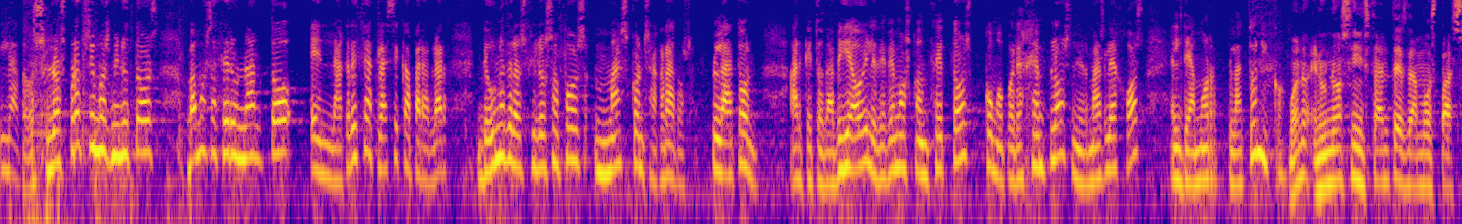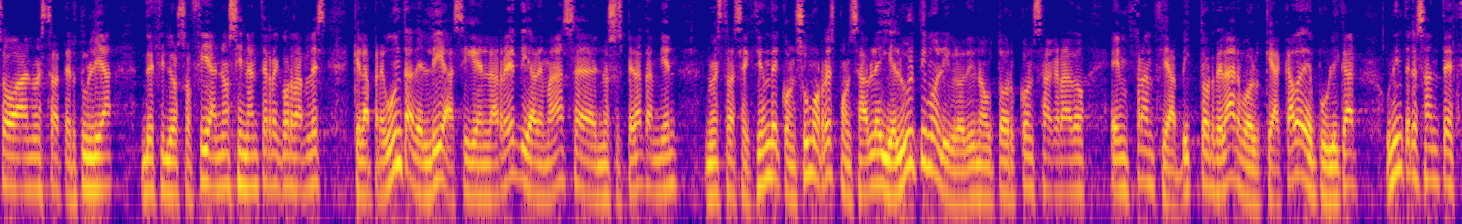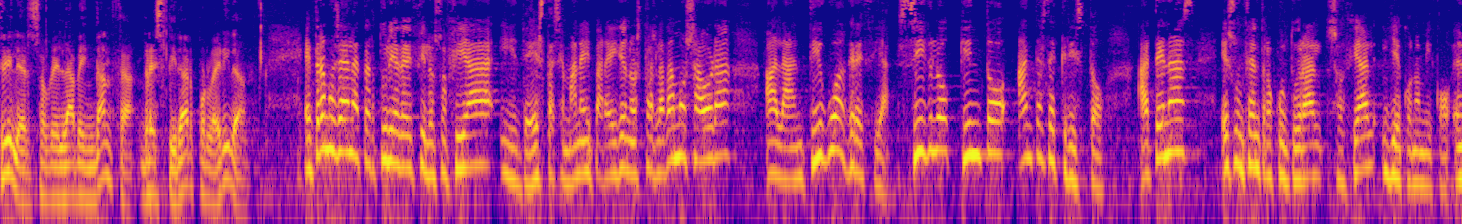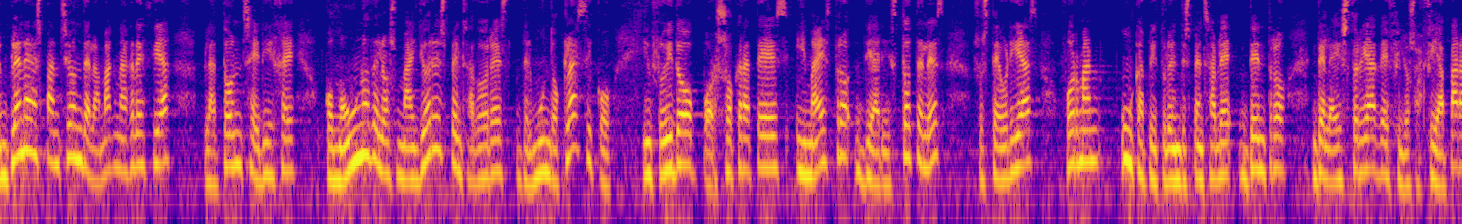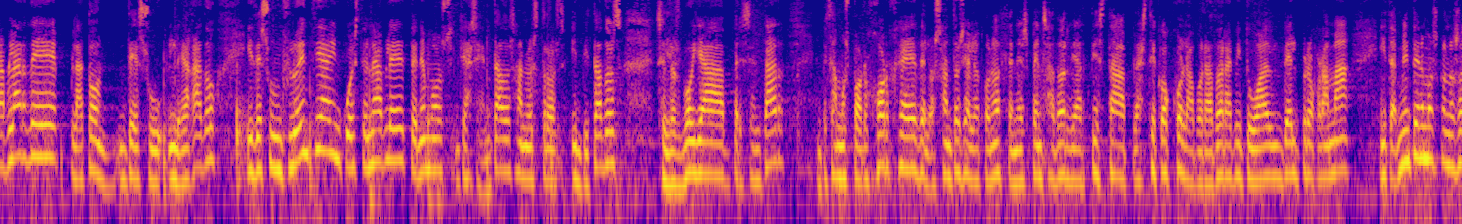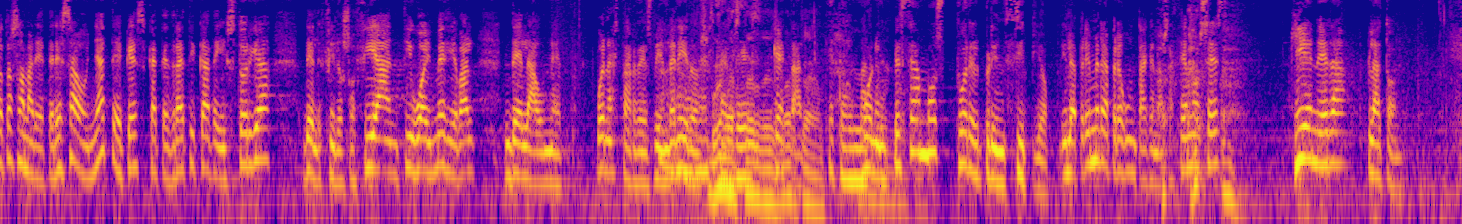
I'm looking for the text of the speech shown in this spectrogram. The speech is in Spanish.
Lados. Los próximos minutos vamos a hacer un alto en la Grecia clásica para hablar de uno de los filósofos más consagrados, Platón, al que todavía hoy le debemos conceptos como, por ejemplo, sin ir más lejos, el de amor platónico. Bueno, en unos instantes damos paso a nuestra tertulia de filosofía, no sin antes recordarles que la pregunta del día sigue en la red y además eh, nos espera también nuestra sección de consumo responsable y el último libro de un autor consagrado en Francia, Víctor del Árbol, que acaba de publicar un interesante thriller sobre la venganza, respirar por la herida. Entramos ya en la tertulia de filosofía y de esta semana y para ello nos trasladamos ahora a la antigua Grecia, siglo V antes de Cristo. Atenas es un centro cultural, social y económico. En plena expansión de la Magna Grecia, Platón se erige como uno de los mayores pensadores del mundo clásico, influido por Sócrates y maestro de Aristóteles. Sus teorías forman un capítulo indispensable dentro de la historia de filosofía. Para hablar de Platón, de su legado y de su influencia incuestionable, tenemos ya sentados a nuestros invitados. Se los voy a presentar. Empezamos por Jorge de los Santos, ya lo conocen, es pensador y artista plástico colaborador habitual del programa. Y también tenemos con nosotros a María Teresa Oñate, que es catedrática de Historia de Filosofía Antigua y Medieval de la UNED. Buenas tardes, bienvenidos. Buenas tardes, ¿Qué tal? ¿Qué tal, bueno, empezamos por el principio. Y la primera pregunta que nos hacemos es, ¿quién era Platón?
